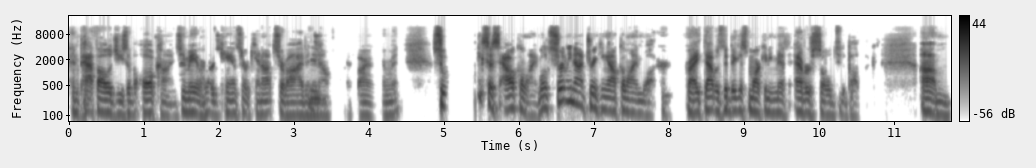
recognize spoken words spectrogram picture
and pathologies of all kinds. You may have heard cancer cannot survive in an alkaline environment. So makes us alkaline? Well, it's certainly not drinking alkaline water, right? That was the biggest marketing myth ever sold to the public. Um,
